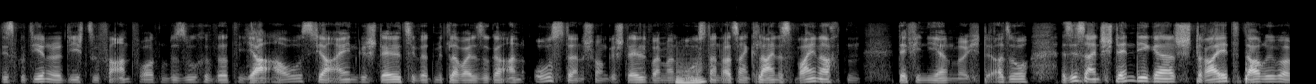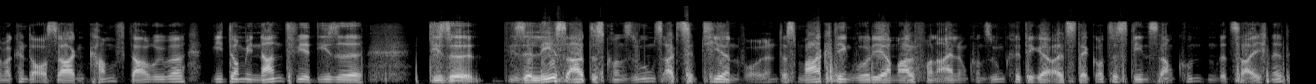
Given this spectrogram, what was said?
diskutieren oder die ich zu verantworten besuche, wird Jahr aus, Jahr eingestellt. Sie wird mittlerweile sogar an Ostern schon gestellt, weil man mhm. Ostern als ein kleines Weihnachten definieren möchte. Also es ist ein ständiger Streit darüber, man könnte auch sagen Kampf darüber, wie dominant wir diese, diese diese Lesart des Konsums akzeptieren wollen. Das Marketing wurde ja mal von einem Konsumkritiker als der Gottesdienst am Kunden bezeichnet.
